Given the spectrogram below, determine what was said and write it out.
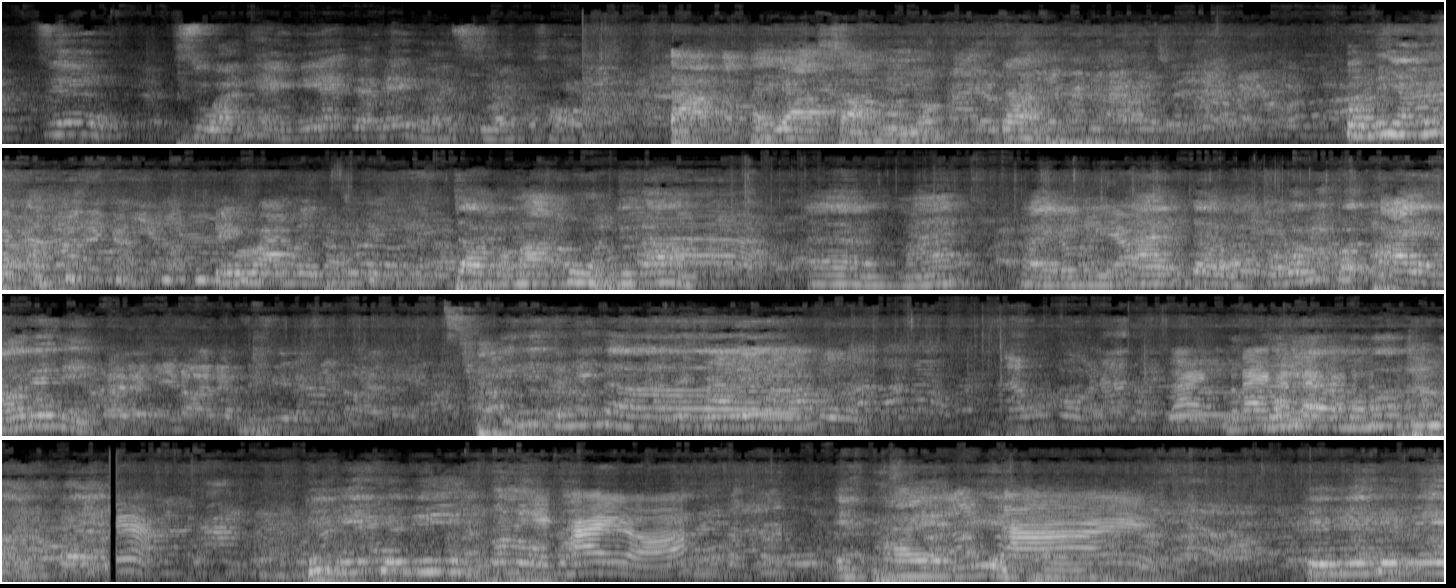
ำซึ่งสวนแห่งนี้จะไม่เหมือนสวนของตามอัธยาศัยจ้ะคนที่ยังไม่ได้ในวันเลยที่จะเป็นเจ้าก็มาหูบอยู่เนาะเออมาใครมีทานเจ้าล่ะเขาก็มีคนไทยเอาด้วยนี่ที่นี่ ได้กันแล้วมากขึ้นหน่อยเนี่ยเทมีเทมีเอกไทยเหรอ เอกไทยเอกไทยเคมีเคมี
